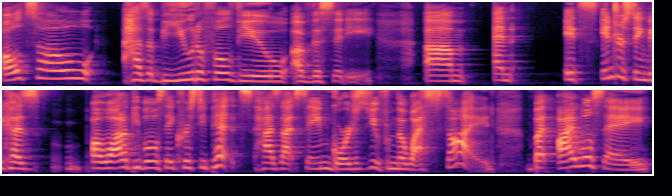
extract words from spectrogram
also has a beautiful view of the city. Um, and it's interesting because a lot of people will say Christie Pitts has that same gorgeous view from the west side. But I will say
